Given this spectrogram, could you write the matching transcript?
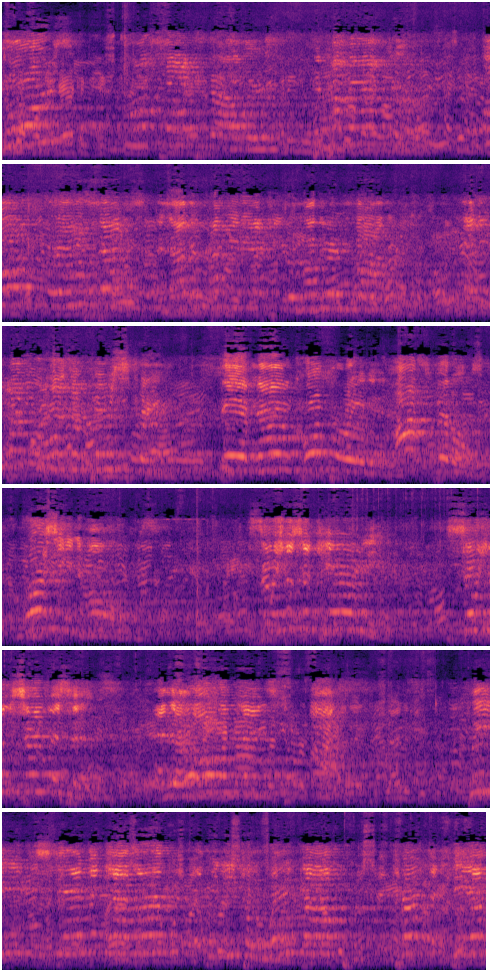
yours American history. Tax dollars to come after all of your assets, and now they're coming after your mother and father. Anyone who has a purse string, they have now incorporated hospitals, nursing homes, social security, social services, and they're all against us. We need to stand together and we need to wake up and turn the damn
